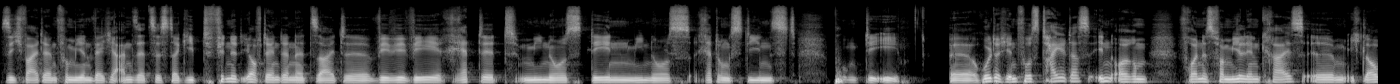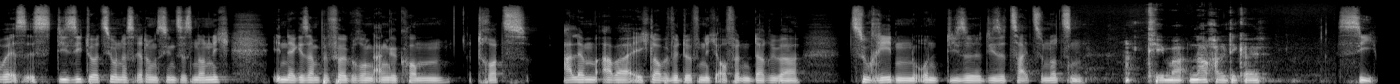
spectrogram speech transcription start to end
sich weiter informieren, welche Ansätze es da gibt. Findet ihr auf der Internetseite www.rettet-den-rettungsdienst.de. Äh, holt euch Infos, teilt das in eurem Freundesfamilienkreis. Ähm, ich glaube, es ist die Situation des Rettungsdienstes noch nicht in der Gesamtbevölkerung angekommen, trotz allem. Aber ich glaube, wir dürfen nicht aufhören, darüber zu reden und diese, diese Zeit zu nutzen. Thema Nachhaltigkeit. Sie.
